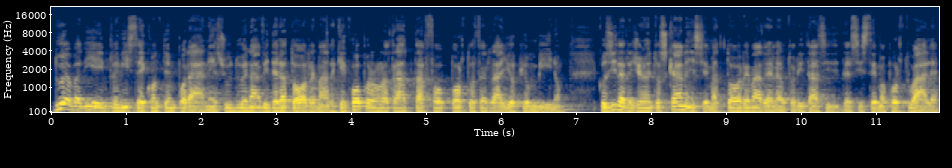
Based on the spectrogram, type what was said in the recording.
Due avarie impreviste e contemporanee su due navi della Torremar che coprono la tratta Portoferraio-Piombino. Così la Regione Toscana, insieme a Toremar e alle autorità del sistema portuale,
